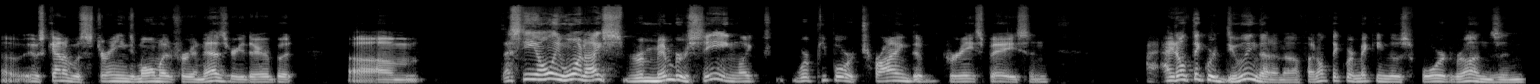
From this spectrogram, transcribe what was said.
uh, it was kind of a strange moment for Esri there, but um, that's the only one I remember seeing like where people were trying to create space and I don't think we're doing that enough. I don't think we're making those forward runs, and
